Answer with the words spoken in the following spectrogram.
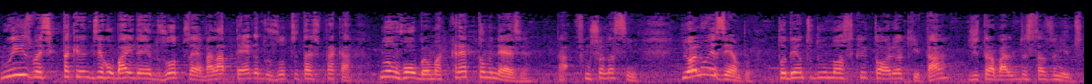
Luiz, mas você está querendo dizer roubar a ideia dos outros? É, vai lá, pega dos outros e traz para cá. Não é um roubo, é uma creptomnésia. Tá? Funciona assim. E olha um exemplo. Tô dentro do nosso escritório aqui, tá? De trabalho dos Estados Unidos.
